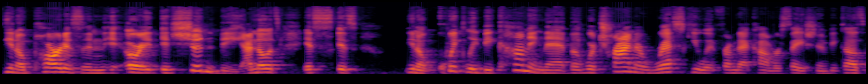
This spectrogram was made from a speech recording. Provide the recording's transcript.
you know, partisan eh, or it, it shouldn't be. I know it's it's it's you know quickly becoming that, but we're trying to rescue it from that conversation because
